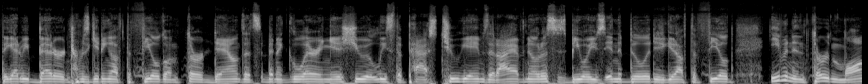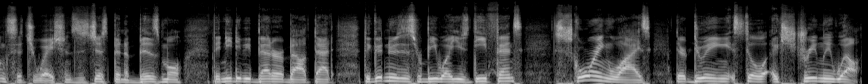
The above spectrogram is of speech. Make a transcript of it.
They got to be better in terms of getting off the field on third downs. That's been a glaring issue, at least the past two games that I have noticed, is BYU's inability to get off the field, even in third and long situations. It's just been abysmal. They need to be better about that. The good news is for BYU's defense, scoring wise, they're doing still extremely well.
